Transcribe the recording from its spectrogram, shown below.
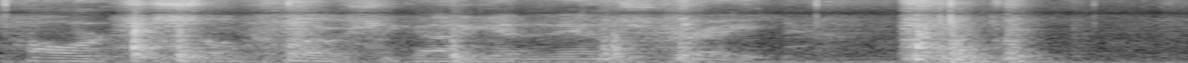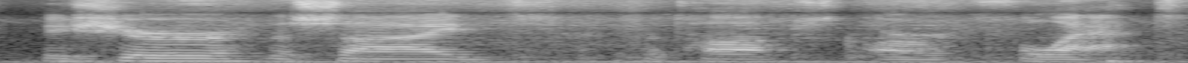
tolerance is so close, you gotta get it in straight. Be sure the sides, the tops are flat.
